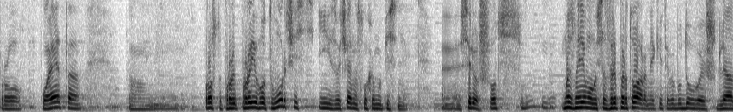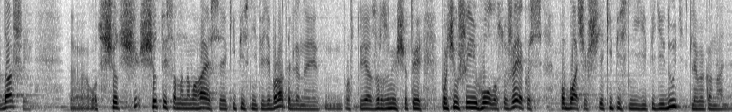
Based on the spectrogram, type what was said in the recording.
про поета, ем, просто про, про його творчість і, звичайно, слухаємо пісні. Е, Сереж, от ми знайомимося з репертуаром, який ти вибудовуєш для Даші. Е, От що, що, що ти саме намагаєшся, які пісні підібрати для неї? Просто я зрозумів, що ти, почувши її голос, уже якось побачив, які пісні їй підійдуть для виконання.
